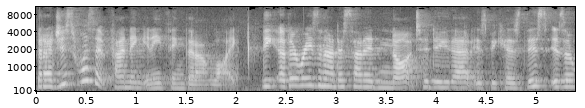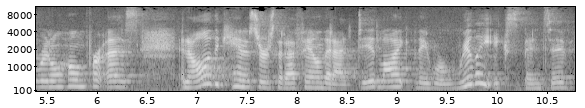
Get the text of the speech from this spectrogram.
but I just wasn't finding anything that I like. The other reason I decided not to do that is because this is a rental home for us, and all of the canisters that I found that I did like, they were really expensive,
